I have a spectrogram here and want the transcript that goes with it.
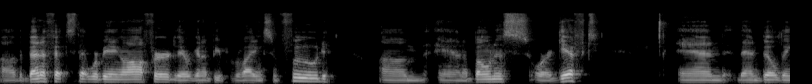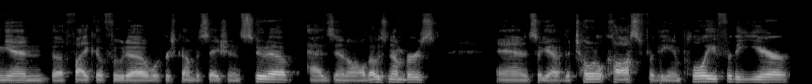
uh, the benefits that were being offered. They were going to be providing some food um, and a bonus or a gift and then building in the FICA, FUTA, workers' compensation, and SUTA adds in all those numbers. And so you have the total cost for the employee for the year.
